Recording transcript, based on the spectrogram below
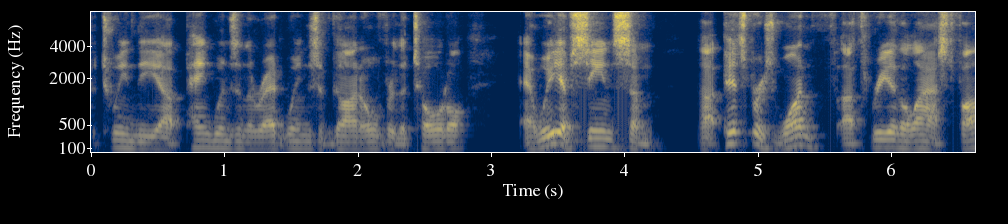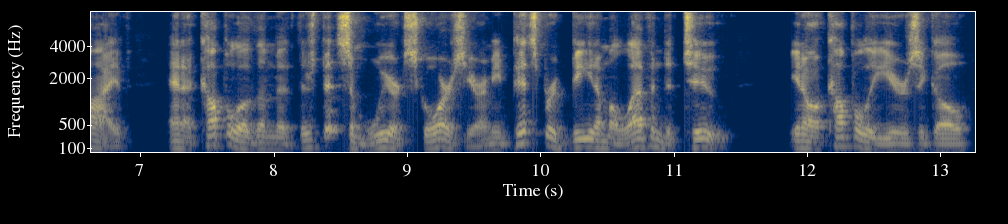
between the uh, Penguins and the Red Wings have gone over the total, and we have seen some. Uh, Pittsburgh's won uh, three of the last five, and a couple of them. There's been some weird scores here. I mean, Pittsburgh beat them eleven to two, you know, a couple of years ago,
